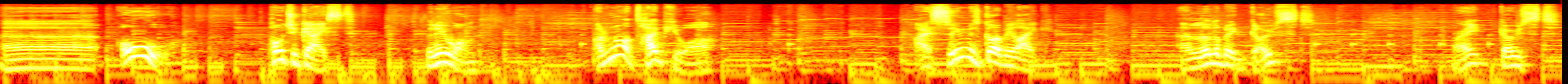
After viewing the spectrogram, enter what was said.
Uh, oh! Poltchageist. The new one. I don't know what type you are. I assume it's got to be like a little bit ghost. Right? Ghost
